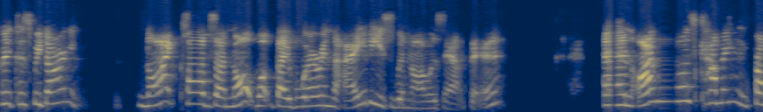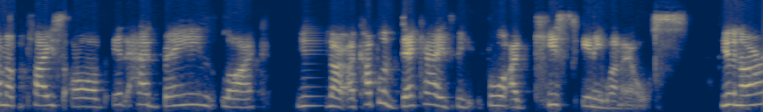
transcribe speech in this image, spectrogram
because we don't, nightclubs are not what they were in the 80s when I was out there. And I was coming from a place of it had been like, you know, a couple of decades before I'd kissed anyone else, you know?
